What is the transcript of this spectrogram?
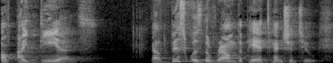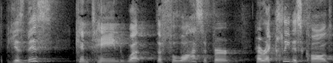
of ideas, now this was the realm to pay attention to, because this contained what the philosopher Heraclitus called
